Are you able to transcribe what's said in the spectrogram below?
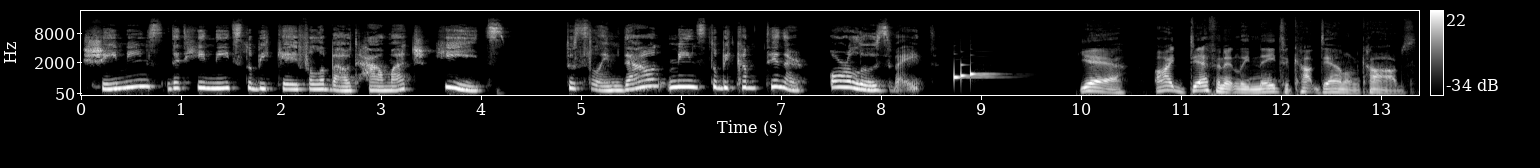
she means that he needs to be careful about how much he eats. To slim down means to become thinner or lose weight. Yeah, I definitely need to cut down on carbs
